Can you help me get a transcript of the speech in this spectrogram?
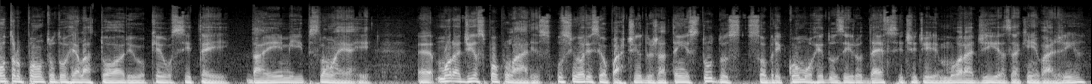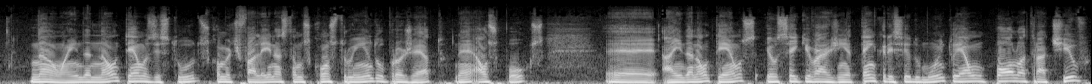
Outro ponto do relatório que eu citei, da MYR. É, moradias populares. O senhor e seu partido já têm estudos sobre como reduzir o déficit de moradias aqui em Varginha? Não, ainda não temos estudos. Como eu te falei, nós estamos construindo o projeto, né, aos poucos. É, ainda não temos. Eu sei que Varginha tem crescido muito e é um polo atrativo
